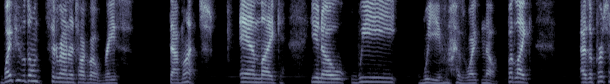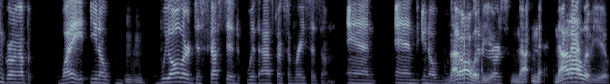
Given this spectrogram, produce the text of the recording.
white people don't sit around and talk about race that much. And like, you know, we we as white no, but like as a person growing up white, you know, Mhm. we all are disgusted with aspects of racism and and you know not all of you not not exactly. all of you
